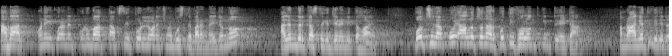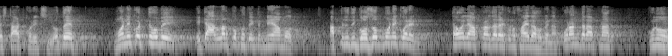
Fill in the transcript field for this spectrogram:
আবার অনেকে কোরআনের অনুবাদ, তাফসির পড়লে অনেক সময় বুঝতে পারেন না এই জন্য আলেমদের কাছ থেকে জেনে নিতে হয়। বলছিলাম, ওই আলোচনার প্রতিফলন কিন্তু এটা। আমরা আগে থেকে যেটা স্টার্ট করেছি। অতএব মনে করতে হবে, এটা আল্লাহর পক্ষ থেকে একটা নেয়ামত। আপনি যদি গজব মনে করেন, তাহলে আপনার দ্বারা কোনো ফায়দা হবে না। কোরআন দ্বারা আপনার কোনো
